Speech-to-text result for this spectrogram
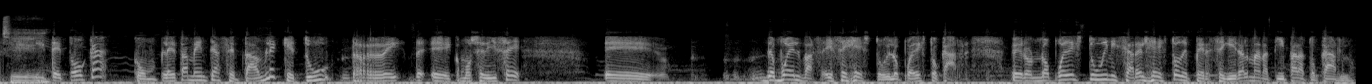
Sí. y te toca, completamente aceptable que tú, re- eh, como se dice, eh, devuelvas ese gesto y lo puedes tocar, pero no puedes tú iniciar el gesto de perseguir al manatí para tocarlo.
